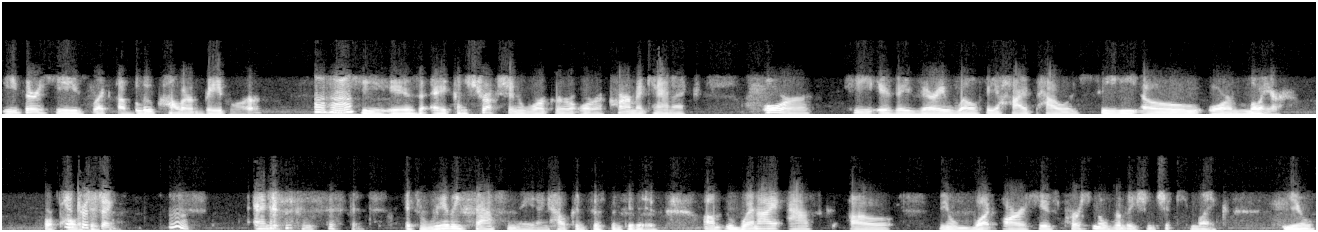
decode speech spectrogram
Either he's like a blue collar laborer, Mhm. he is a construction worker or a car mechanic, or he is a very wealthy, high powered CEO or lawyer or politician. Interesting. Mm. And it's consistent. It's really fascinating how consistent it is. Um, when I ask, uh, you know, what are his personal relationships like? You know,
